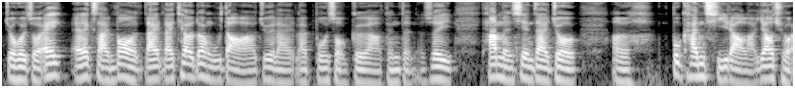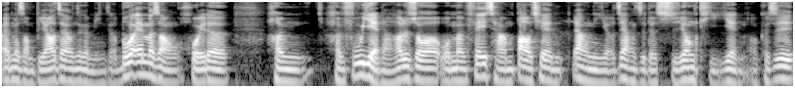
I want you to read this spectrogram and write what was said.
就会说，诶，Alexa，你帮我来来跳一段舞蹈啊，就会来来播首歌啊等等的。所以他们现在就呃。不堪其扰了，要求 Amazon 不要再用这个名字。不过 Amazon 回的很很敷衍啊，他就说我们非常抱歉让你有这样子的使用体验哦。可是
